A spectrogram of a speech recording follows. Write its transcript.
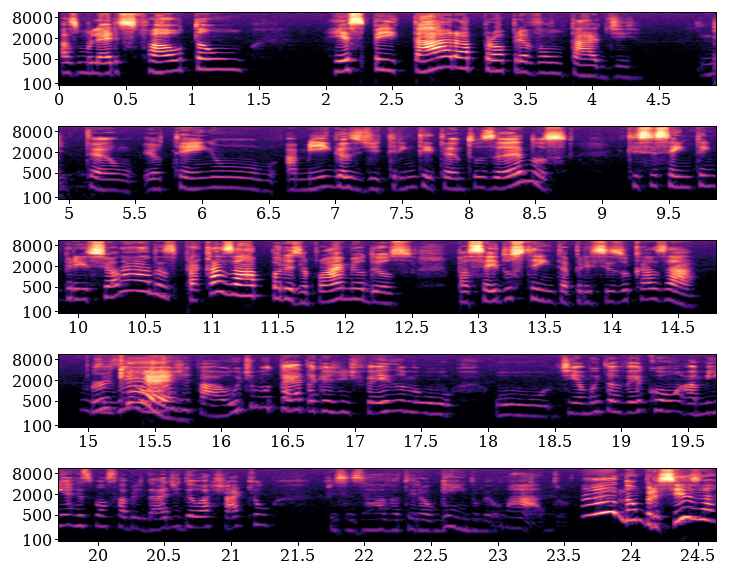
as mulheres faltam respeitar a própria vontade. Então, eu tenho amigas de trinta e tantos anos que se sentem pressionadas para casar, por exemplo. Ai, meu Deus, passei dos 30, preciso casar. Por quê? Hoje, tá? O último teta que a gente fez, o, o, tinha muito a ver com a minha responsabilidade de eu achar que eu precisava ter alguém do meu lado. Ah, não precisa.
